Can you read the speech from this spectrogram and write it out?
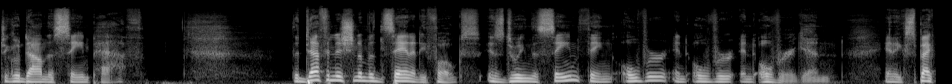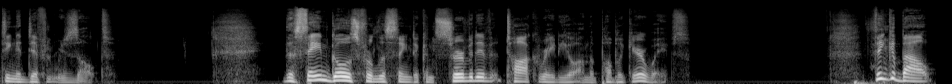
to go down the same path. The definition of insanity, folks, is doing the same thing over and over and over again and expecting a different result. The same goes for listening to conservative talk radio on the public airwaves. Think about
